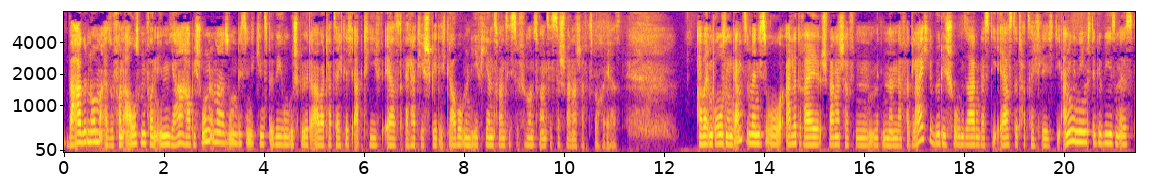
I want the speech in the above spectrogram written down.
wahrgenommen, also von außen, von innen, ja, habe ich schon immer so ein bisschen die Kindsbewegung gespürt, aber tatsächlich aktiv erst relativ spät, ich glaube um die 24., 25. Schwangerschaftswoche erst. Aber im Großen und Ganzen, wenn ich so alle drei Schwangerschaften miteinander vergleiche, würde ich schon sagen, dass die erste tatsächlich die angenehmste gewesen ist,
